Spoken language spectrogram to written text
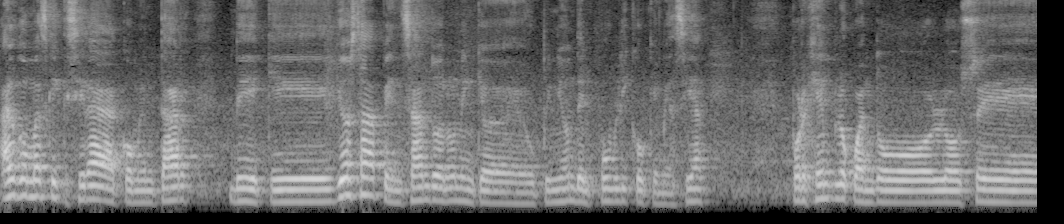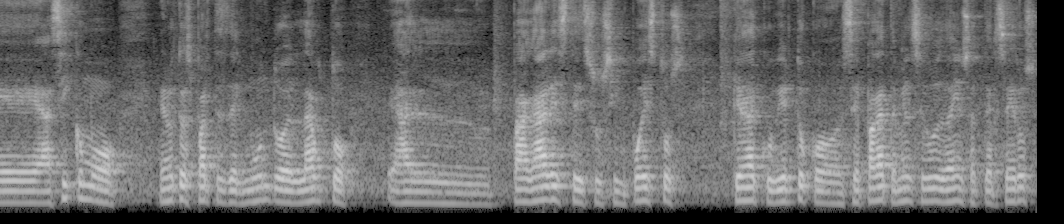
Algo más que quisiera comentar de que yo estaba pensando en una opinión del público que me hacía por ejemplo, cuando los, eh, así como en otras partes del mundo, el auto al pagar este, sus impuestos queda cubierto, con, se paga también el seguro de daños a terceros,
